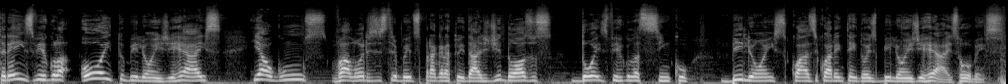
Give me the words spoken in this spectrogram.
3,8 bilhões de reais e alguns valores distribuídos para gratuidade de idosos 2,5 bilhões, quase 42 bilhões de reais. Rubens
